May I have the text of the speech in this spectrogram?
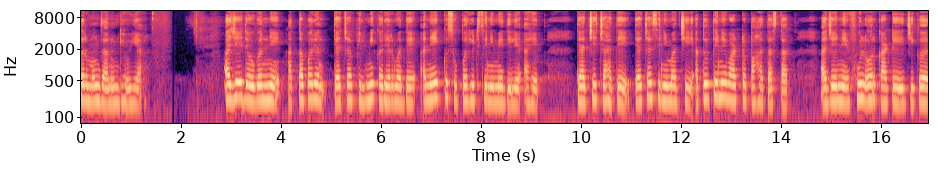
तर मग जाणून घेऊया. अजय देवगनने आत्तापर्यंत त्याच्या फिल्मी करिअरमध्ये अनेक सुपरहिट सिनेमे दिले आहेत. त्याचे चाहते त्याच्या सिनेमाची आतुरतेने वाट पाहत असतात. अजयने फूल और कांटे, जिगर,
